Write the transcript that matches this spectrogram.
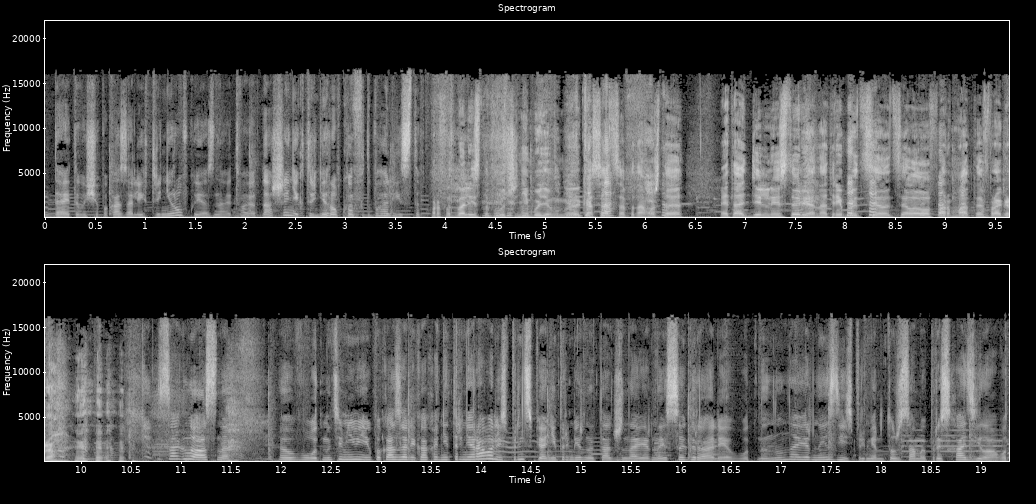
и до этого еще показали их тренировку. Я знаю твое отношение к тренировкам футболистов. Про футболистов лучше не будем э, касаться, потому что это отдельная история, она требует цел- целого формата программы. Согласна. Вот, но тем не менее показали, как они тренировались. В принципе, они примерно так же, наверное, и сыграли. Вот, ну, наверное, и здесь примерно то же самое происходило. А вот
